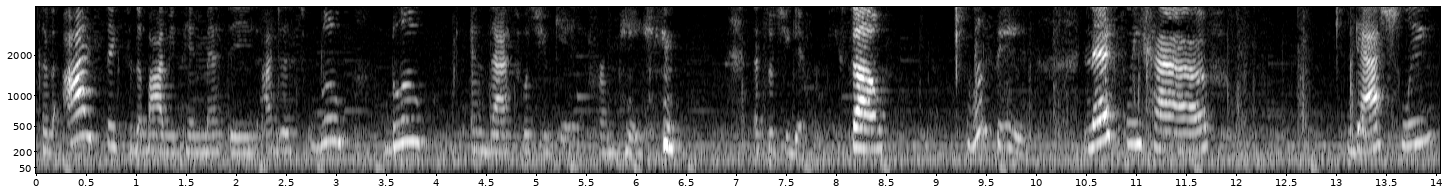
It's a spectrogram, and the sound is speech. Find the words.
because I stick to the bobby pin method. I just bloop, bloop, and that's what you get from me. that's what you get from me. So we'll see. Next we have Dashly.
